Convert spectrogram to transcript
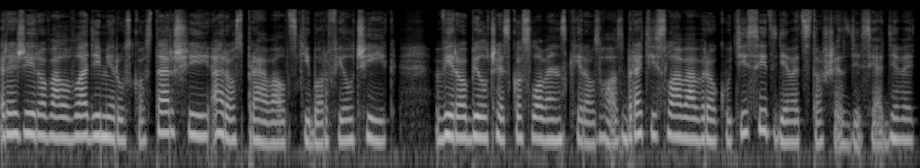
Režíroval Vladimír Rusko starší a rozprával Ctibor Filčík. Vyrobil Československý rozhlas Bratislava v roku 1969.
